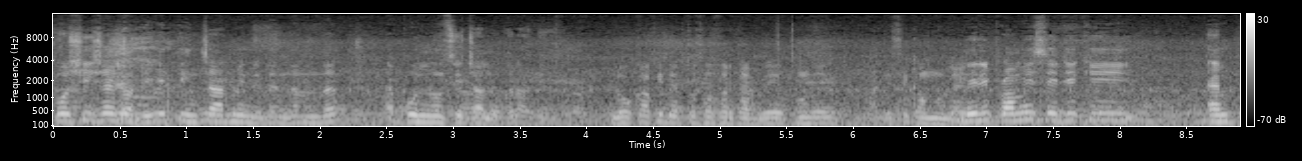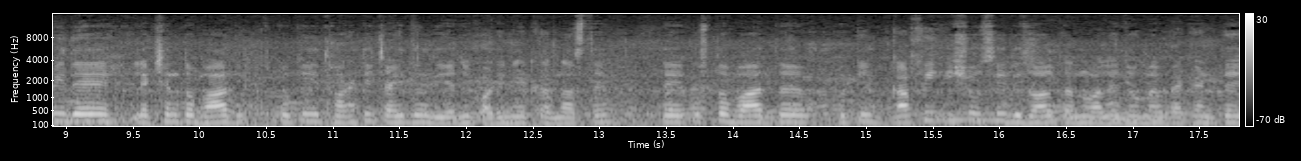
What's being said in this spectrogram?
ਕੋਸ਼ਿਸ਼ ਹੈ ਸਾਡੀ ਕਿ 3-4 ਮਹੀਨੇ ਦੇ ਅੰਦਰ ਅੰਦਰ ਇਹ ਪੁਲ ਨੂੰ ਅਸੀਂ ਚਾਲੂ ਕਰਾ ਦੇਈਏ ਲੋਕ ਕਾਫੀ ਦੇਰ ਤੋਂ ਸਫਰ ਕਰ ਰਹੇ ਇੱਥੋਂ ਦੇ ਇਸੇ ਕੰਮ ਨੂੰ ਲੈ ਕੇ। ਮੇਰੀ ਪ੍ਰੋਮਿਸ ਹੈ ਜੀ ਕਿ ਐਮਪੀ ਦੇ ਇਲੈਕਸ਼ਨ ਤੋਂ ਬਾਅਦ, ਕਿਉਂਕਿ ਅਥਾਰਟੀ ਚਾਹੀਦੀ ਹੁੰਦੀ ਹੈ ਜੀ ਕੋਆਰਡੀਨੇਟ ਕਰਨ ਵਾਸਤੇ, ਤੇ ਉਸ ਤੋਂ ਬਾਅਦ ਕਿਉਂਕਿ ਕਾਫੀ ਇਸ਼ੂ ਸੀ ਰਿਜ਼ੋਲਵ ਕਰਨ ਵਾਲੇ, ਜੋ ਮੈਂ ਬੈਕਐਂਡ ਤੇ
